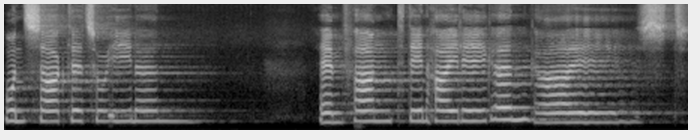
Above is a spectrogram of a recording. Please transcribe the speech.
und sagte zu ihnen, empfangt den Heiligen Geist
